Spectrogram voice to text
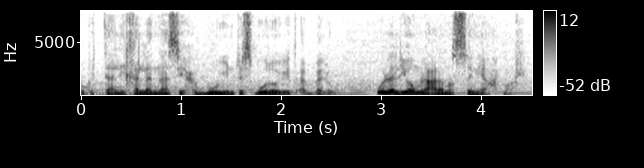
وبالتالي خلى الناس يحبوه وينتسبوا له ويتقبلوه. ولليوم العلم الصيني أحمر.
